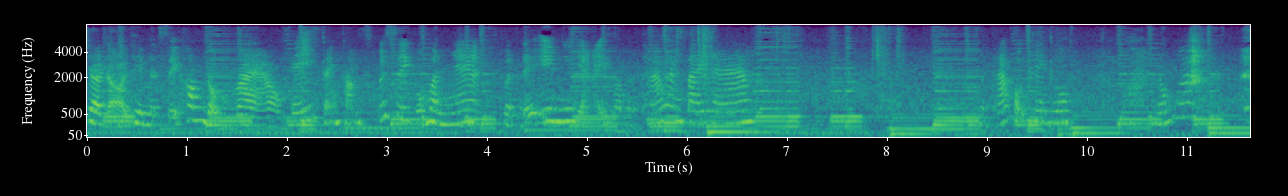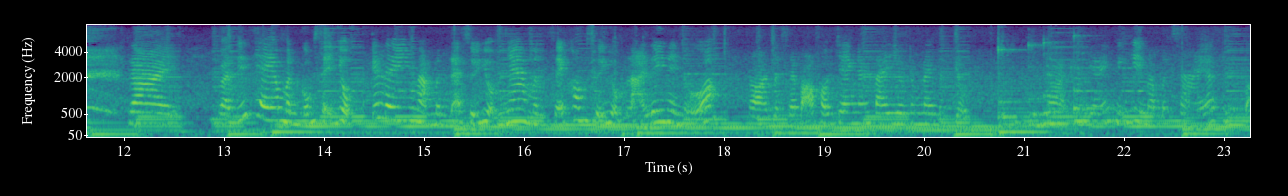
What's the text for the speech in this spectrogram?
chờ đợi thì mình sẽ không đụng vào cái sản phẩm Squishy của mình nha. Mình để im như vậy và mình tháo găng tay ra. Mình tháo khẩu trang luôn. Nóng quá. Rồi, và tiếp theo mình cũng sẽ dùng cái ly mà mình đã sử dụng nha. Mình sẽ không sử dụng lại ly này nữa. Rồi, mình sẽ bỏ khẩu trang găng tay vô trong đây mình dùng. Rồi, cái giấy những gì mà mình xài á thì mình bỏ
